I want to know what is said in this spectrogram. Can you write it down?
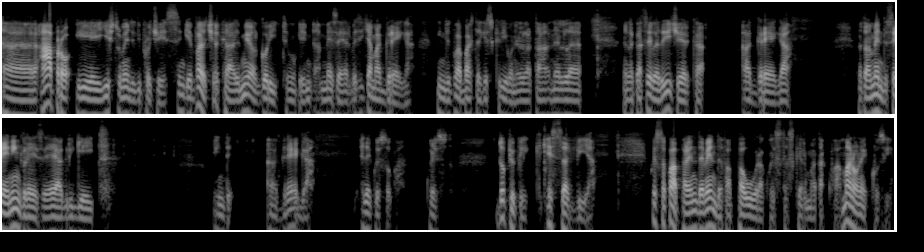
Eh, apro gli strumenti di processing e vado a cercare il mio algoritmo che a me serve, si chiama aggrega, quindi qua basta che scrivo nella, nel, nella casella di ricerca aggrega, naturalmente se è in inglese è aggregate, quindi aggrega, ed è questo qua, questo, doppio clic e si avvia. Questa qua apparentemente fa paura questa schermata qua, ma non è così,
